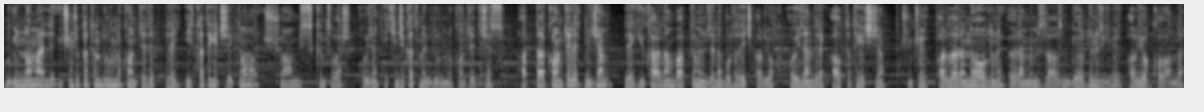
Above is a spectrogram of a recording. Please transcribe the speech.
Bugün normalde üçüncü katın durumunu kontrol edip direkt ilk kata geçecektim ama şu an bir sıkıntı var. O yüzden ikinci katın da bir durumunu kontrol edeceğiz. Hatta kontrol etmeyeceğim. Direkt yukarıdan baktığımın üzerine burada da hiç arı yok. O yüzden direkt alt kata geçeceğim. Çünkü arılara ne olduğunu öğrenmemiz lazım. Gördüğünüz gibi arı yok kovanda.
